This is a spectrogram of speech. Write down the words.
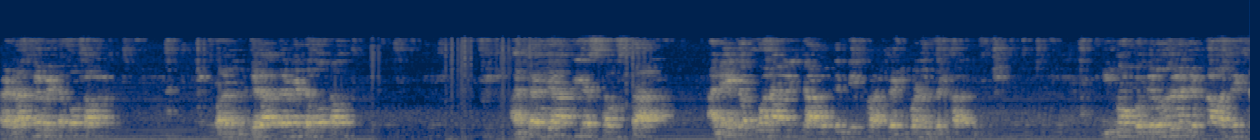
మెడ్రాస్లో పెట్టబోతాం వారు గుజరాత్లో పెట్టబోతాం అంతర్జాతీయ సంస్థ అనేక కోణాల నుంచి ఆలోచన చేసి వారు పెట్టుబడులు పెడతారు ఇంకో కొద్ది రోజుల్లో చెప్తాం అధ్యక్ష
